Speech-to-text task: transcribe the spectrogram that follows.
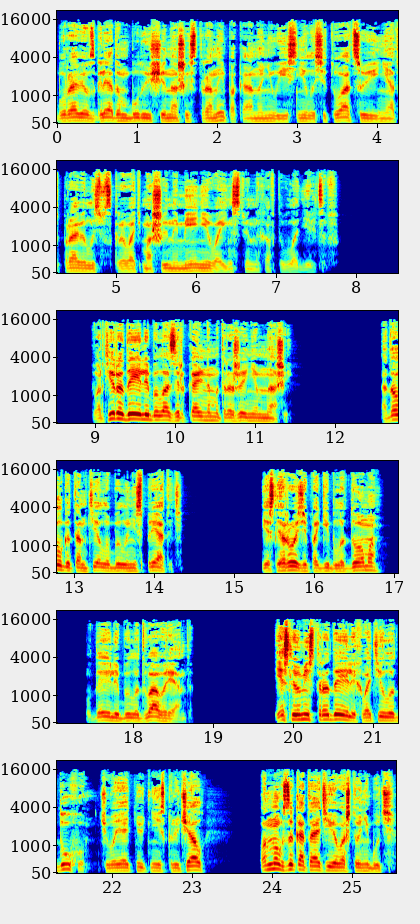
буравя взглядом будущее нашей страны, пока оно не уяснило ситуацию и не отправилось вскрывать машины менее воинственных автовладельцев. Квартира Дейли была зеркальным отражением нашей. Надолго там тело было не спрятать. Если Рози погибла дома, у Дейли было два варианта. Если у мистера Дейли хватило духу, чего я отнюдь не исключал, он мог закатать ее во что-нибудь,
